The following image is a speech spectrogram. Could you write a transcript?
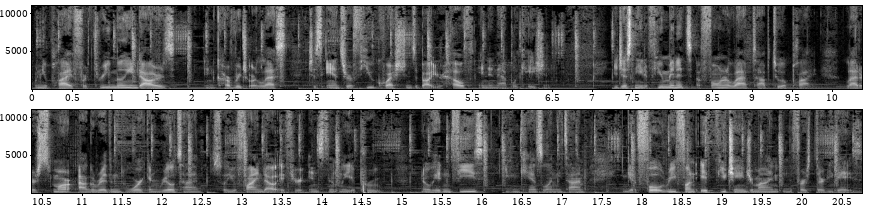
When you apply for $3 million in coverage or less, just answer a few questions about your health in an application. You just need a few minutes, a phone or laptop to apply. Ladder's smart algorithms work in real time, so you'll find out if you're instantly approved. No hidden fees, you can cancel anytime. Can get a full refund if you change your mind in the first 30 days.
